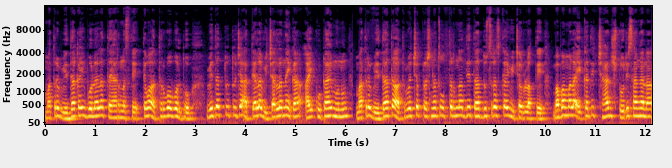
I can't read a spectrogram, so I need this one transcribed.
मात्र वेदा काही बोलायला तयार नसते. तेव्हा अथर्व बोलतो वेदा तू तुझ्या आत्याला विचारलं नाही का? आई कुठं आहे म्हणून? मात्र वेदा आता अथर्वच्या प्रश्नाचं उत्तर न देता दुसरंच काही विचारू लागते. बाबा मला एखादी छान स्टोरी सांगा ना.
